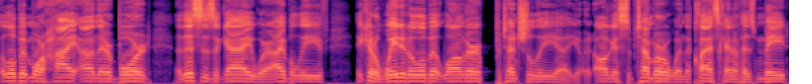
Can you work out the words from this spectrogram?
a little bit more high on their board. This is a guy where I believe they could have waited a little bit longer, potentially uh, you know, in August, September, when the class kind of has made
